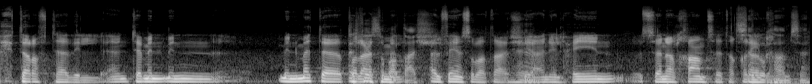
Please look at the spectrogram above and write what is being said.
احترفت هذه ال... أنت من من من متى طلعت من- 2017. 2017 هي. يعني الحين السنة الخامسة السنة تقريبا الخامسة.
